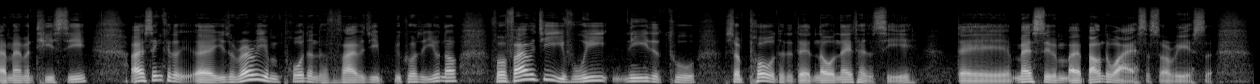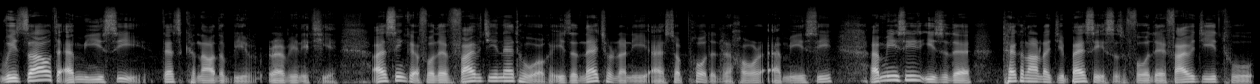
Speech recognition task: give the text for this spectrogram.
MMTC. I think uh, it's very important for 5G because, you know, for 5G, if we need to support the low latency, the massive uh, bandwidth service. Without MEC, that cannot be reality. I think for the 5G network, is naturally uh, support the whole MEC. MEC is the technology basis for the 5G to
